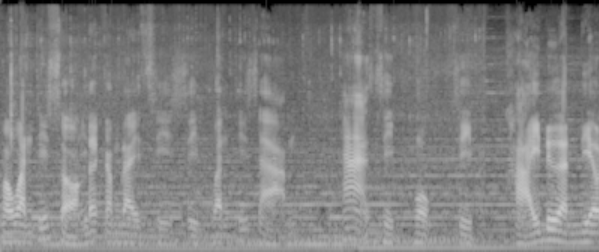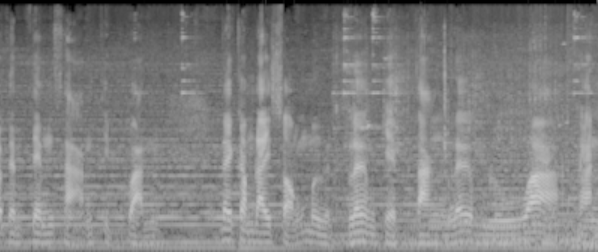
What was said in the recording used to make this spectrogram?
พอวันที่ 2 ได้กำไร 40 วันที่ 3 50 60 ขายเดือนเดียวเต็มๆ30 วัน ได้กำไร20,000เริ่มเก็บตังค์เริ่มรู้ว่าการ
